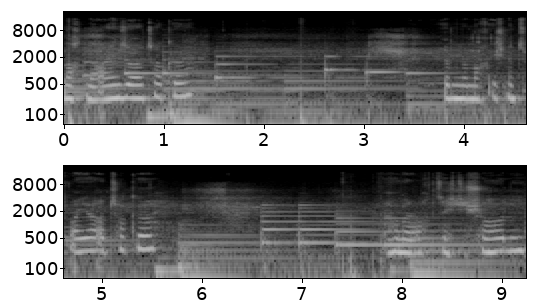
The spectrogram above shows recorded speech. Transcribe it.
macht eine Einser-Attacke. Dann mache ich eine Zweier-Attacke. 168 Schaden.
